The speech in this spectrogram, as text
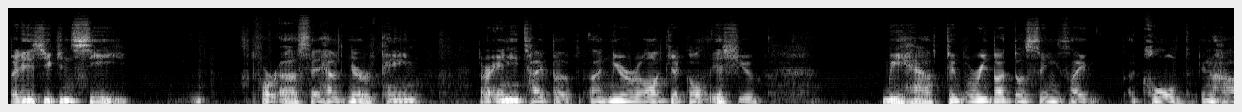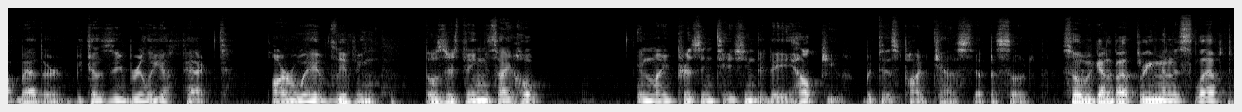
But as you can see, for us that have nerve pain or any type of neurological issue, we have to worry about those things like cold and hot weather because they really affect our way of living. Those are things I hope in my presentation today help you with this podcast episode. So we got about three minutes left,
